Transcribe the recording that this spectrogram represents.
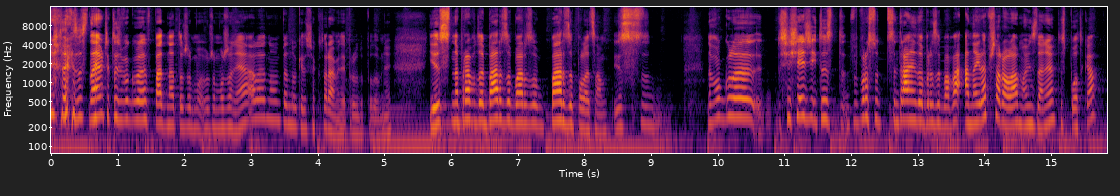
Tak zastanawiam się, czy ktoś w ogóle wpadł na to, że, mo, że może nie, ale no, będą kiedyś aktorami najprawdopodobniej. Jest naprawdę bardzo, bardzo, bardzo polecam. Jest... No w ogóle się siedzi i to jest po prostu centralnie dobra zabawa, a najlepsza rola, moim zdaniem, to jest Płotka.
